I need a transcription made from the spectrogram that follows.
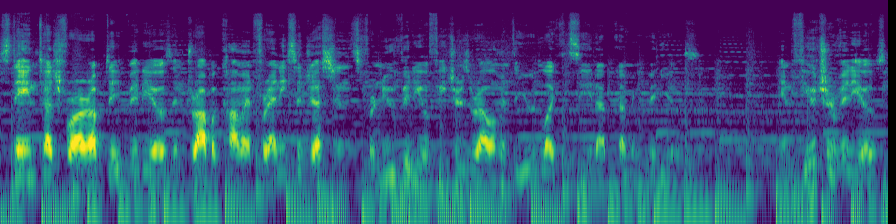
Stay in touch for our update videos and drop a comment for any suggestions for new video features or elements that you would like to see in upcoming videos. In future videos,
